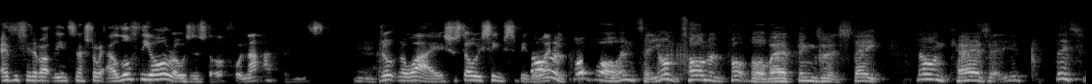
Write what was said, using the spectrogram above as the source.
everything about the international. break. I love the Euros and stuff when that happens. Hmm. I don't know why. It just always seems to be the way. tournament football, isn't it? You want tournament football where things are at stake. No one cares. This,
